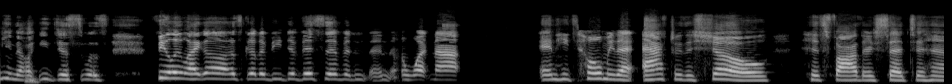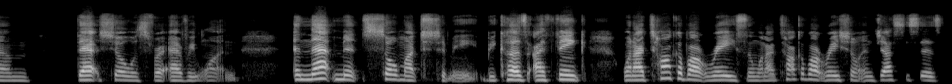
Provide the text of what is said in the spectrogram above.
you know, mm. he just was feeling like, oh, it's going to be divisive and, and, and whatnot. And he told me that after the show, his father said to him, that show was for everyone. And that meant so much to me because I think when I talk about race and when I talk about racial injustices,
